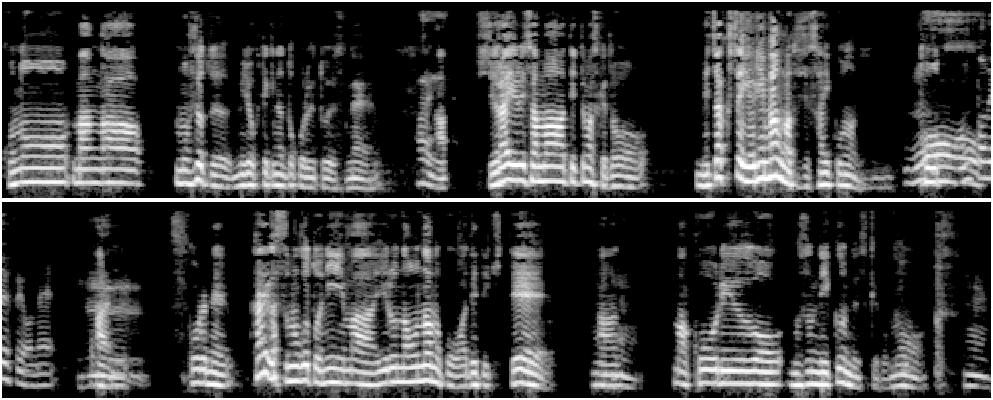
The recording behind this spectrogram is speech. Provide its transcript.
この漫画、もう一つ魅力的なところ言うとですね、はい。あ白百合様って言ってますけど、めちゃくちゃゆり漫画として最高なんです。本当ですよね。はいうんこれね、回が進むごとに、まあ、いろんな女の子が出てきて、あうんまあ、交流を結んでいくんですけども、うん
